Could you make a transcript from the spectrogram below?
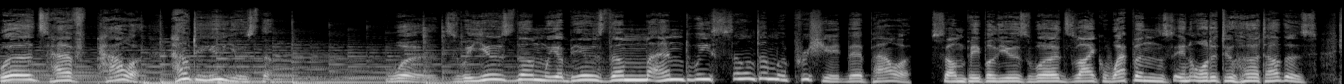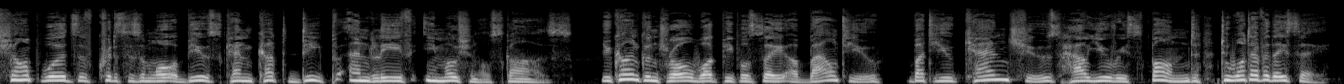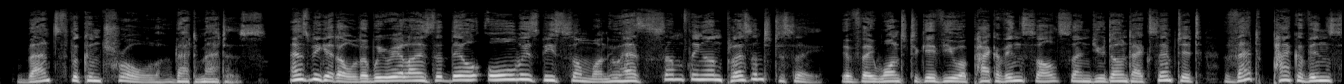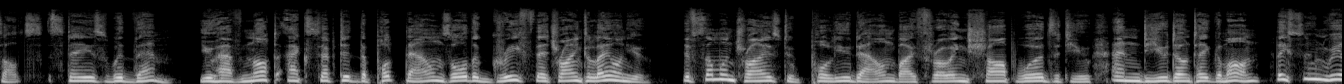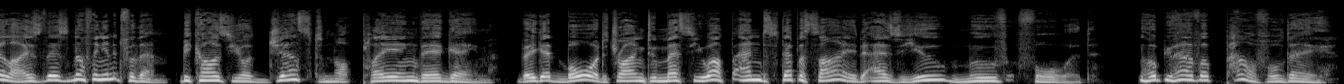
Words have power. How do you use them? Words. We use them, we abuse them, and we seldom appreciate their power. Some people use words like weapons in order to hurt others. Sharp words of criticism or abuse can cut deep and leave emotional scars. You can't control what people say about you, but you can choose how you respond to whatever they say. That's the control that matters. As we get older, we realize that there'll always be someone who has something unpleasant to say. If they want to give you a pack of insults and you don't accept it, that pack of insults stays with them. You have not accepted the put downs or the grief they're trying to lay on you. If someone tries to pull you down by throwing sharp words at you and you don't take them on, they soon realize there's nothing in it for them because you're just not playing their game. They get bored trying to mess you up and step aside as you move forward. Hope you have a powerful day.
